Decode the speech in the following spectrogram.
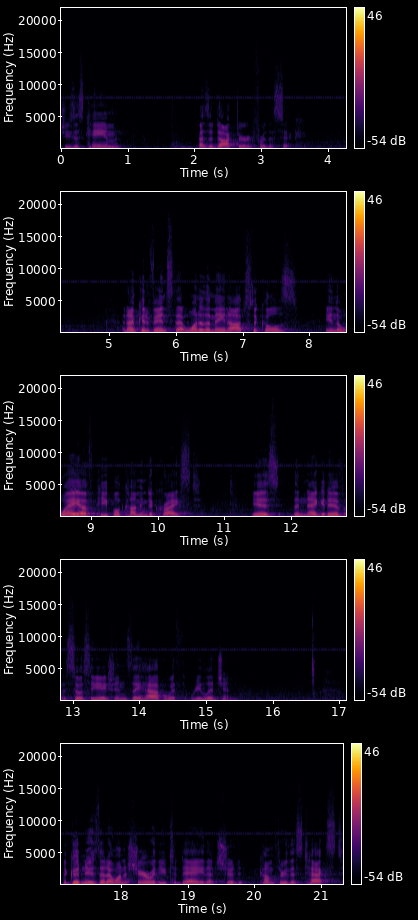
Jesus came as a doctor for the sick. And I'm convinced that one of the main obstacles in the way of people coming to Christ is the negative associations they have with religion. The good news that I want to share with you today, that should come through this text,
